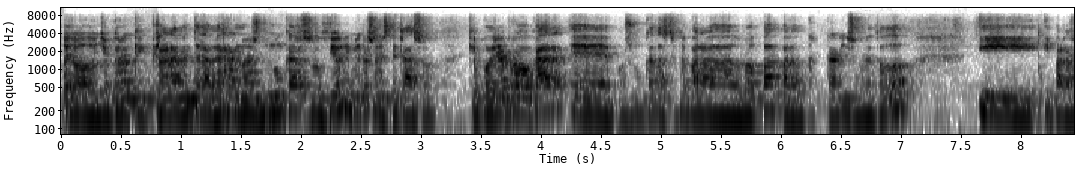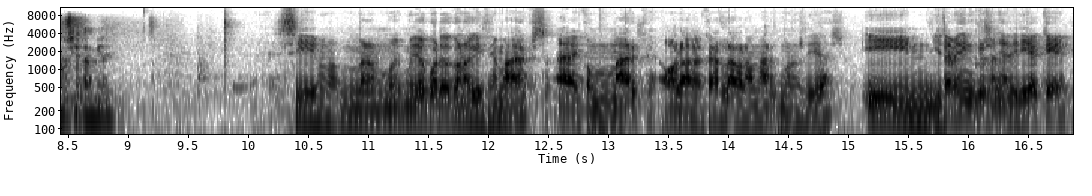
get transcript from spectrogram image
pero yo creo que claramente la guerra no es nunca la solución y menos en este caso que podría provocar pues un catástrofe para Europa para Ucrania sobre todo y, y para Rusia también Sí, bueno, muy, de acuerdo con lo que dice Marx, eh, con Mark. Hola Carla, hola Marc, buenos días. Y yo también incluso añadiría que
